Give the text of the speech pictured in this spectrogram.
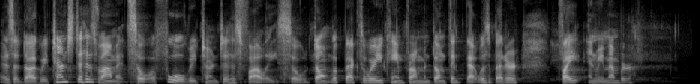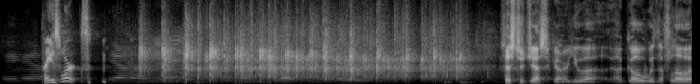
As a dog returns to his vomit, so a fool returned to his folly. So don't look back to where you came from and don't think that was better. Fight and remember, Amen. praise works. Yeah. Sister Jessica, are you a, a, go with the flow?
